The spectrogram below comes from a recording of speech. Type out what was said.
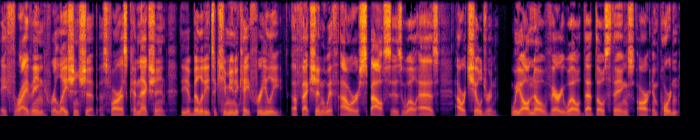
a thriving relationship, as far as connection, the ability to communicate freely, affection with our spouse, as well as our children, we all know very well that those things are important.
